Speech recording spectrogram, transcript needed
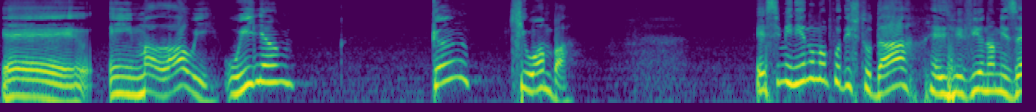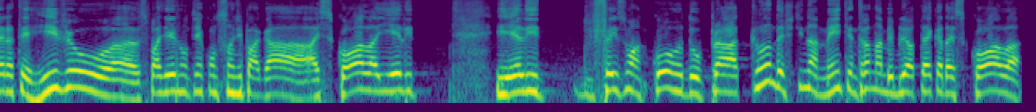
é, em Malawi, William Kankiwamba. Esse menino não podia estudar, ele vivia numa miséria terrível, os pais dele não tinham condição de pagar a escola e ele, e ele fez um acordo para clandestinamente entrar na biblioteca da escola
